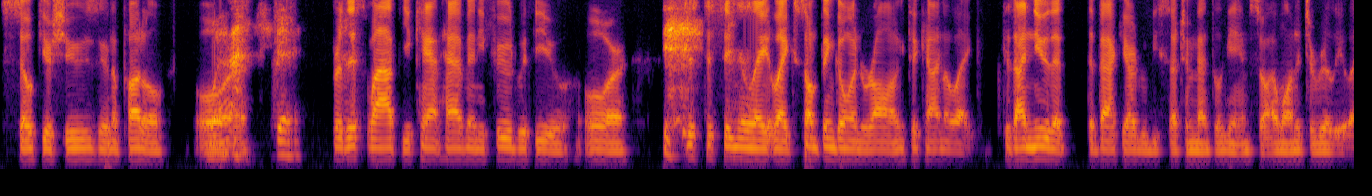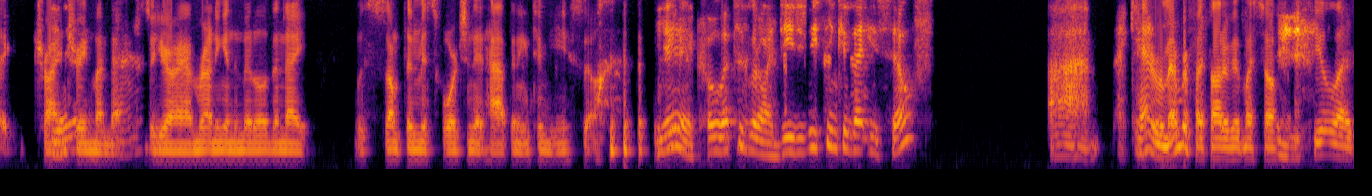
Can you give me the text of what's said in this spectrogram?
soak your shoes in a puddle or Yeah. for this lap you can't have any food with you or just to simulate like something going wrong to kind of like because I knew that the backyard would be such a mental game, so I wanted to really like try and train my mental. So here I am running in the middle of the night with something misfortunate happening to me. So yeah. Cool. That's a good idea. Did you think of that yourself? uh, I can't remember if I thought of it myself. I feel like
